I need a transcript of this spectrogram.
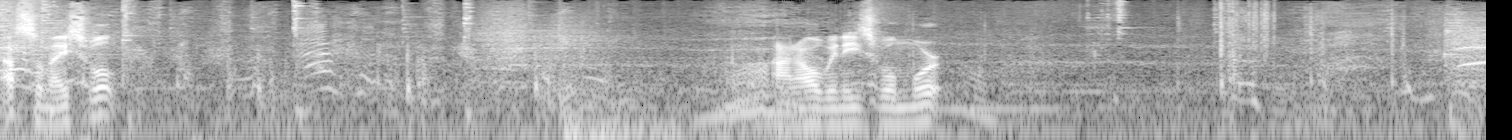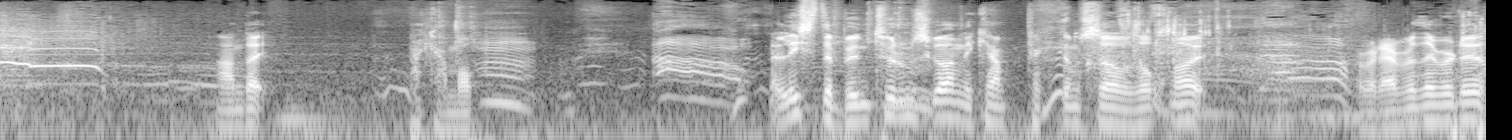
That's a nice one. And all we need is one more. And I pick him up. At least the boon totem's gone, they can't pick themselves up now. Or whatever they were doing.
